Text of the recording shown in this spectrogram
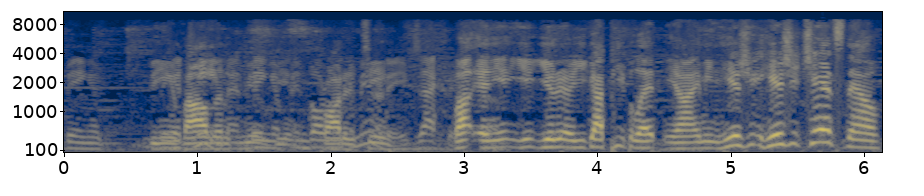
being a being a involved team in the and being community, involved part in of the the team. community. Exactly. Well, and you, you, you know, you got people that you know. I mean, here's your here's your chance now.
